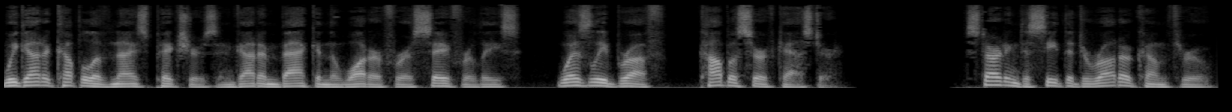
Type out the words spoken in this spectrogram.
We got a couple of nice pictures and got him back in the water for a safe release. Wesley Bruff, Cabo Surfcaster. Starting to see the Dorado come through.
